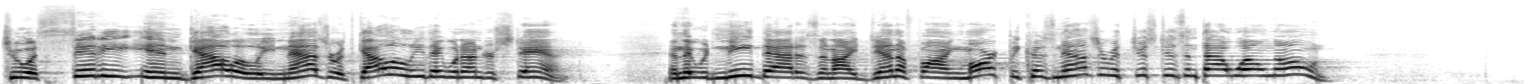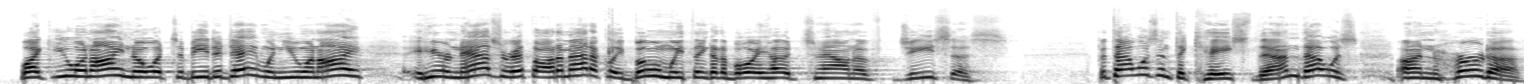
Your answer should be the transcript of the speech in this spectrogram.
to a city in Galilee, Nazareth. Galilee, they would understand. And they would need that as an identifying mark because Nazareth just isn't that well known. Like you and I know it to be today. When you and I hear Nazareth, automatically, boom, we think of the boyhood town of Jesus. But that wasn't the case then. That was unheard of.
